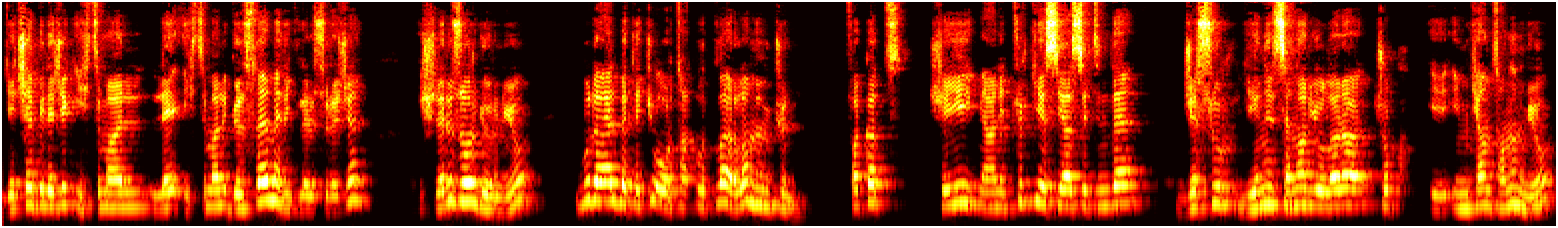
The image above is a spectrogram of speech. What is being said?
geçebilecek ihtimalle ihtimali göstermedikleri sürece işleri zor görünüyor. Bu da elbette ki ortaklıklarla mümkün. Fakat şeyi yani Türkiye siyasetinde cesur yeni senaryolara çok e, imkan tanınmıyor.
